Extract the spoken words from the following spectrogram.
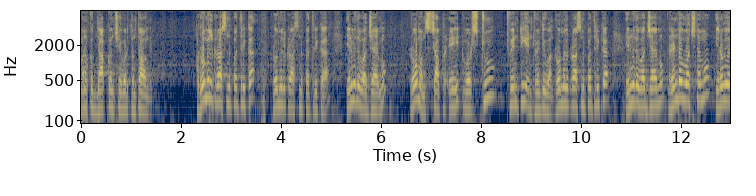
మనకు జ్ఞాపకం కనబడుతుంటా ఉంది. రోమిల్కి రాసిన పత్రిక రోమిల్కి రాసిన పత్రిక ఎనిమిదవ అధ్యాయము Romans chapter eight verse two twenty and twenty one. రోమిల్కి రాసిన పత్రిక ఎనిమిదవ అధ్యాయము రెండవ వచనము ఇరవై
